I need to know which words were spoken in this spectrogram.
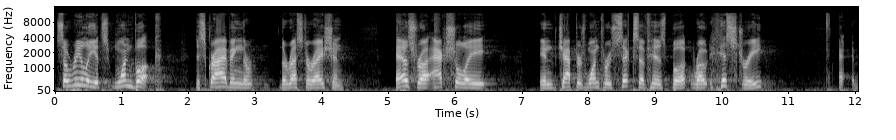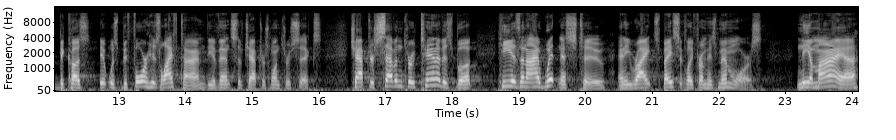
So, really, it's one book describing the, the restoration. Ezra actually, in chapters 1 through 6 of his book, wrote history eh, because it was before his lifetime, the events of chapters 1 through 6. Chapters 7 through 10 of his book, he is an eyewitness to, and he writes basically from his memoirs. Nehemiah,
